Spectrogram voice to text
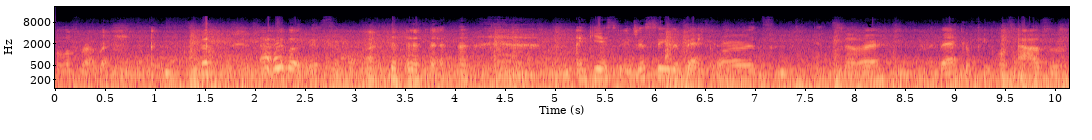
full of rubbish. I look, there's some more. I guess we just see the back roads, and so in the back of people's houses.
